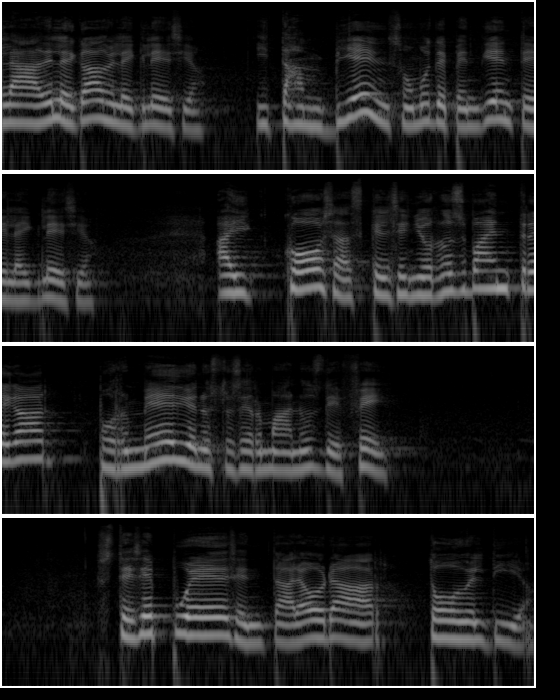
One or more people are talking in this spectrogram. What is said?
la ha delegado en la iglesia. Y también somos dependientes de la iglesia. Hay cosas que el Señor nos va a entregar por medio de nuestros hermanos de fe. Usted se puede sentar a orar todo el día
